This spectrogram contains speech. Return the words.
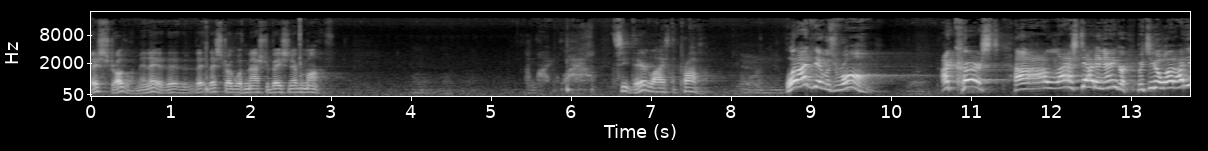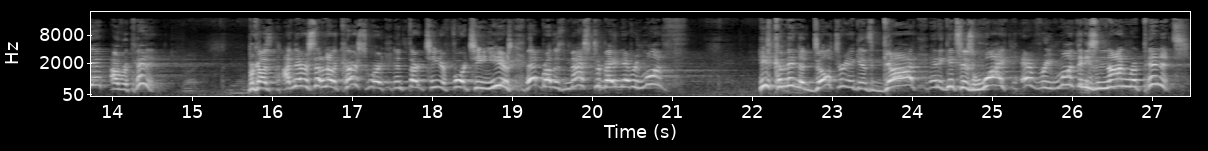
they struggle, man. They, they, they, they struggle with masturbation every month. I'm like, Wow. See, there lies the problem. What I did was wrong. I cursed. I, I lashed out in anger. But you know what I did? I repented. Because I've never said another curse word in 13 or 14 years. That brother's masturbating every month. He's committing adultery against God and against his wife every month, and he's non repentant.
